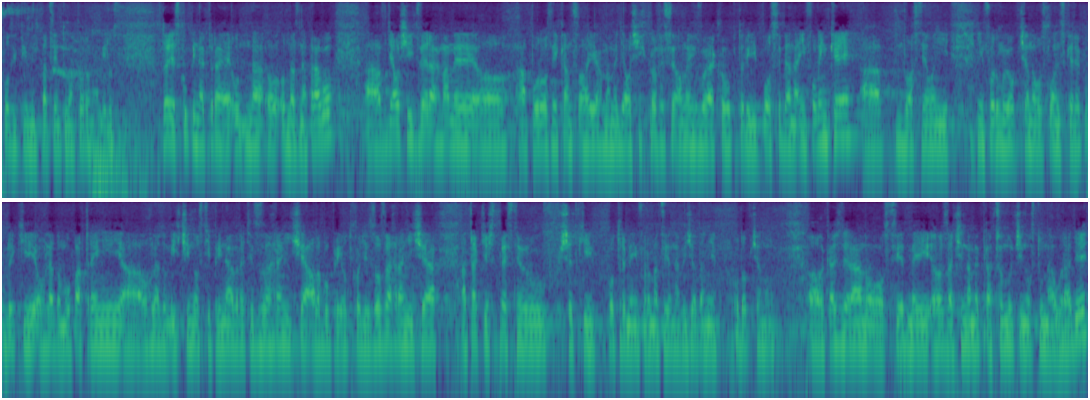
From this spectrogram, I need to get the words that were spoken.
pozitívnych pacientov na koronavírus. To je skupina, ktorá je od, nás napravo a v ďalších dverách máme a po rôznych kanceláriách máme ďalších profesionálnych vojakov, ktorí pôsobia na infolinke a vlastne oni informujú občanov Slovenskej republiky ohľadom opatrení a ohľadom ich činnosti pri návrate zo zahraničia alebo pri odchode zo zahraničia a taktiež spresňujú všetky potrebné informácie na vyžiadanie od občanov. Každé ráno o 7 E, začíname pracovnú činnosť tu na úrade. E,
